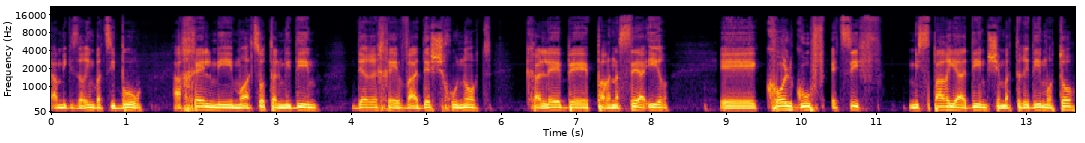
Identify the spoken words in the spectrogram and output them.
המגזרים בציבור, החל ממועצות תלמידים, דרך ועדי שכונות, כלה בפרנסי העיר. כל גוף הציף מספר יעדים שמטרידים אותו,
